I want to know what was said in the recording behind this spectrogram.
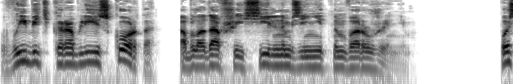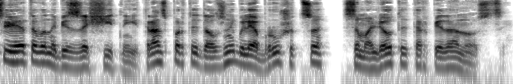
выбить корабли эскорта, обладавшие сильным зенитным вооружением. После этого на беззащитные транспорты должны были обрушиться самолеты-торпедоносцы.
